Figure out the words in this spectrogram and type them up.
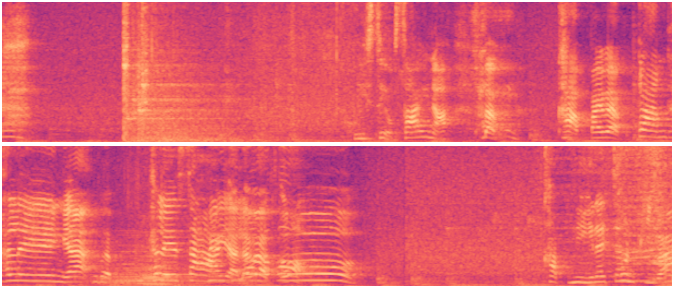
อะหุยเสียวไส้นะแบบขับไปแบบกลางทะเลอย่างเงี้ยแบบทะเลทรายอะแล้วแบบเออขับหนีเลยจ้าคนผีบ้า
